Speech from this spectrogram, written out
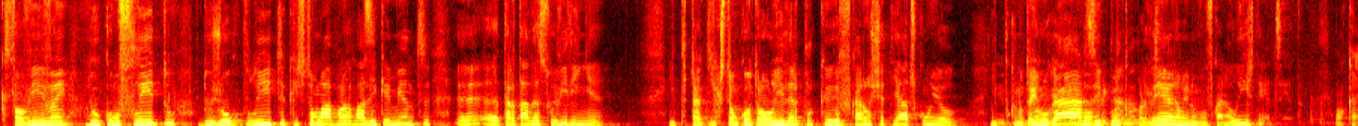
que só vivem do conflito, do jogo político e estão lá basicamente eh, a tratar da sua vidinha. E, portanto, e que estão contra o líder porque ficaram chateados com ele. E porque não têm lugares, e porque perderam, e não vão ficar na lista, etc. Ok,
